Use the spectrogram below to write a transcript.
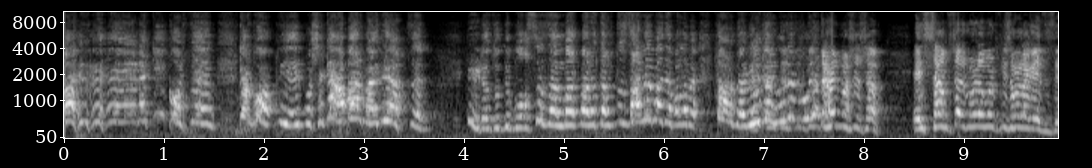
হাই রে এটা কি করছেন? কাকু আপনি এই পোশাকে আবার বাইরে আছেন এটা যদি বসে জানবার পারে তাহলে তো জানে বাজে ফেলাবে। তাড়াতাড়ি উঠেন উঠেন উঠেন। দেখেন মাস্টার সাহেব এই সামসার ঘুরে আমার পিছনে লাগাই দিছে।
